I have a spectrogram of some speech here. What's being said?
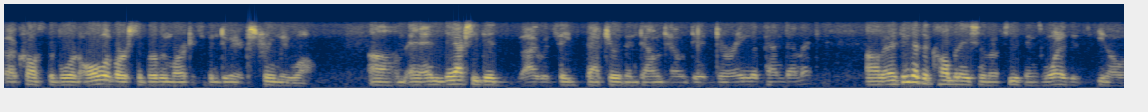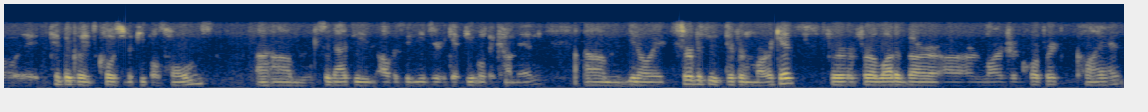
across the board, all of our suburban markets have been doing extremely well. Um, and, and they actually did, I would say, better than downtown did during the pandemic. Um, and I think that's a combination of a few things. One is it's, you know, it, typically it's closer to people's homes. Um, so that's obviously easier to get people to come in. Um, you know, it services different markets for, for a lot of our, our larger corporate clients.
